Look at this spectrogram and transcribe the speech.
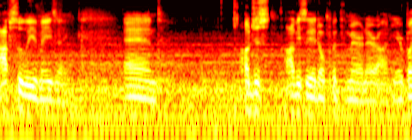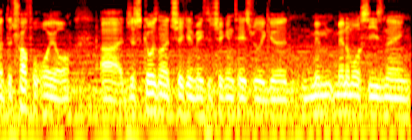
Absolutely amazing. And I'll just obviously I don't put the marinara on here, but the truffle oil uh, just goes on the chicken, makes the chicken taste really good. Min- minimal seasoning,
